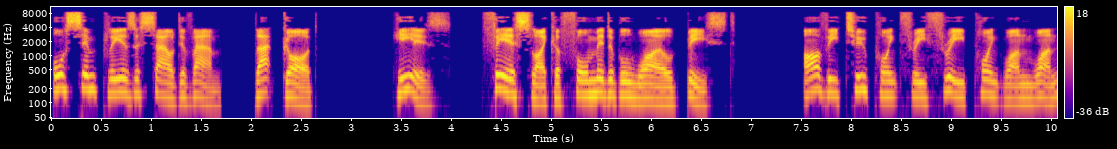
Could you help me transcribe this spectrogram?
or simply as a Saudavam, that god. He is fierce like a formidable wild beast. RV 2.33.11,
